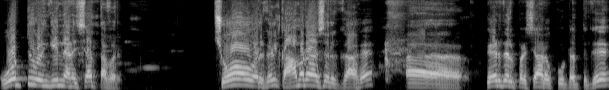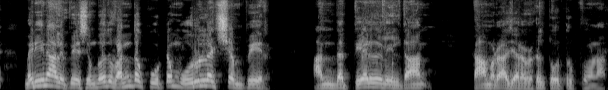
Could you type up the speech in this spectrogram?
ஓட்டு வங்கின்னு நினைச்சா தவறு. சோ அவர்கள் காமராஜருக்காக தேர்தல் பிரச்சார கூட்டத்துக்கு மெரினால பேசும்போது வந்த கூட்டம் ஒரு லட்சம் பேர். அந்த தேர்தலில் தான் காமராஜர் அவர்கள் தோற்று போனார்.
